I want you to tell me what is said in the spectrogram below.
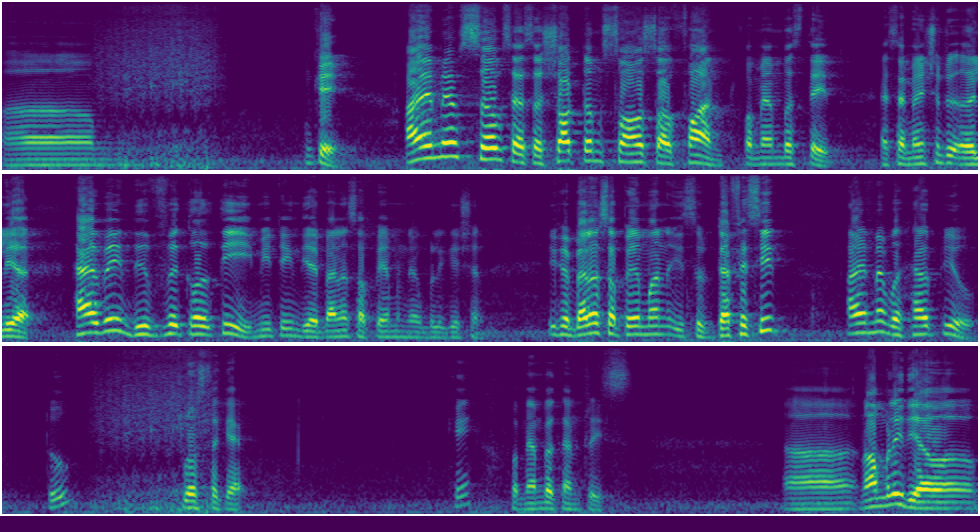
Um, okay. IMF serves as a short term source of fund for member state as I mentioned earlier having difficulty meeting their balance of payment obligation. If your balance of payment is a deficit IMF will help you to close the gap okay, for member countries. Uh, normally they, are,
